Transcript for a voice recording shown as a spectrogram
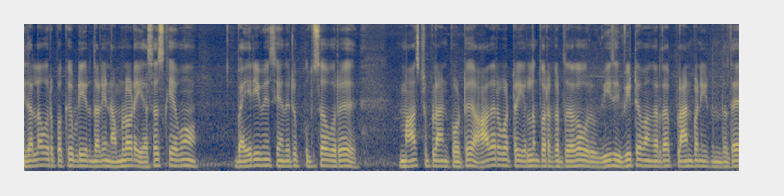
இதெல்லாம் ஒரு பக்கம் இப்படி இருந்தாலே நம்மளோட எஸ்எஸ்கேவும் பைரியவும் சேர்ந்துட்டு புதுசாக ஒரு மாஸ்டர் பிளான் போட்டு ஆதரவற்ற இல்லம் திறக்கிறதுக்காக ஒரு வீ வீட்டை வாங்குறதா பிளான் பண்ணிட்டு இருந்ததை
